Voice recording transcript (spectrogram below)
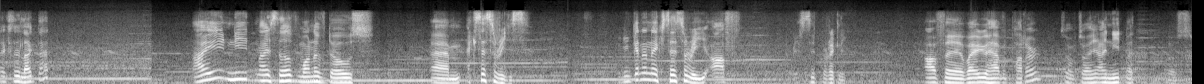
Actually like that. I need myself one of those um, accessories. You can get an accessory of sit correctly of uh, where you have a putter. So, so I, I need my those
